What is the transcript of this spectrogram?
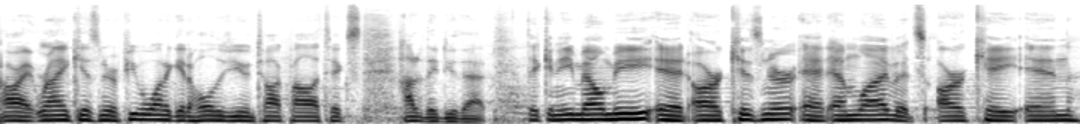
All right, Ryan Knizner, if people want to get a hold of you and talk politics, how do they do that? They can email me at rknizner at mlive. It's R K N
